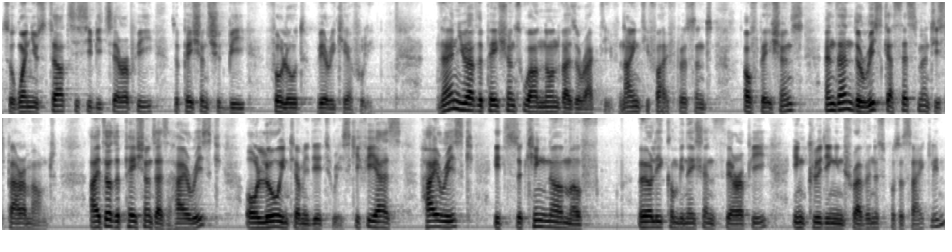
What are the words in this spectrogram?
So when you start CCB therapy, the patient should be followed very carefully. Then you have the patients who are non-vasoactive, 95% of patients, and then the risk assessment is paramount. Either the patient has high risk or low intermediate risk. If he has high risk, it's the kingdom of early combination therapy, including intravenous prostacyclin.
